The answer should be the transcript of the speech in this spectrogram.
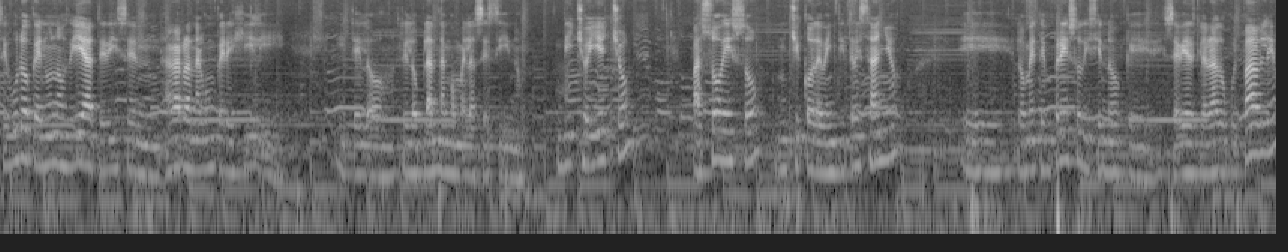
seguro que en unos días te dicen, agarran algún perejil y, y te, lo, te lo plantan como el asesino. Dicho y hecho, pasó eso, un chico de 23 años eh, lo meten preso diciendo que se había declarado culpable,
